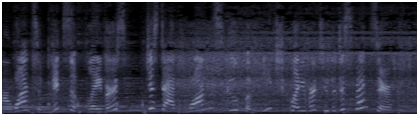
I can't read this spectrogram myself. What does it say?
customer wants a mix of flavors, just add one scoop of each flavor to the dispenser.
